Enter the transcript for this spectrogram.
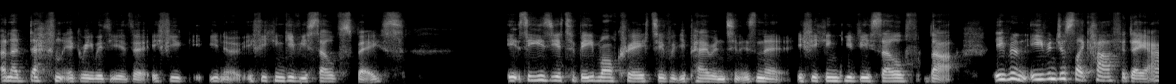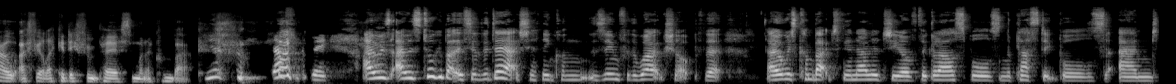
and I definitely agree with you that if you you know if you can give yourself space it's easier to be more creative with your parenting isn't it? If you can give yourself that even even just like half a day out i feel like a different person when i come back. Yeah definitely. I was i was talking about this the other day actually i think on zoom for the workshop that i always come back to the analogy of the glass balls and the plastic balls and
